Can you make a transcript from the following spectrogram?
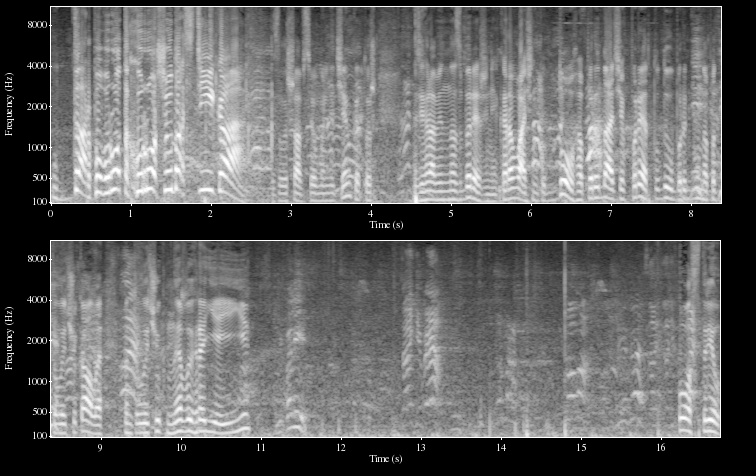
Удар по воротах. Хороший удар. Стійка! Залишався у Мельниченка, тож зіграв він на збереження. Караващенко. Довга передача вперед. Туди у боротьбу на Пантелейчука, але Пантелейчук не виграє її. Постріл.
